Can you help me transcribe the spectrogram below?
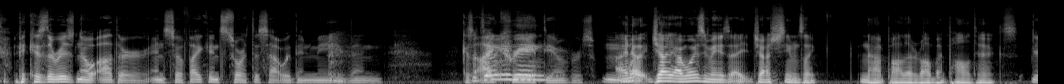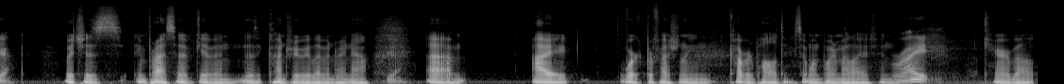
to. because there is no other, and so if I can sort this out within me, then because But I create think- the universe. Mm, I know, what? Josh, I was amazed. I, Josh seems like not bothered at all by politics, Yeah. which is impressive given the country we live in right now. Yeah. Um, I worked professionally and covered politics at one point in my life and Right. care about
